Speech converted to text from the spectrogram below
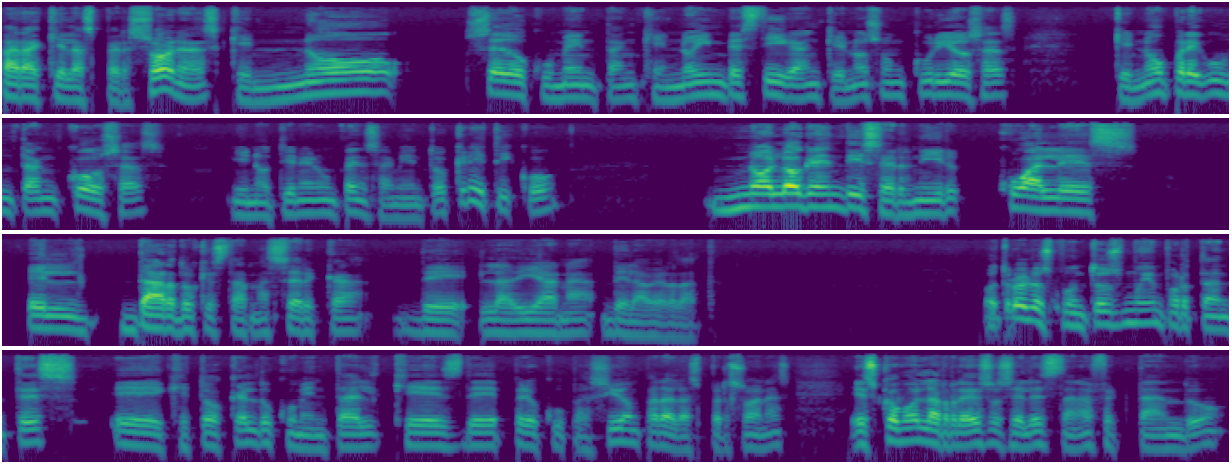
para que las personas que no se documentan, que no investigan, que no son curiosas, que no preguntan cosas y no tienen un pensamiento crítico, no logren discernir cuál es el dardo que está más cerca de la diana de la verdad. Otro de los puntos muy importantes eh, que toca el documental, que es de preocupación para las personas, es cómo las redes sociales están afectando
